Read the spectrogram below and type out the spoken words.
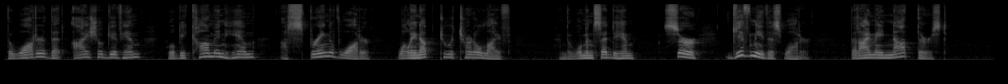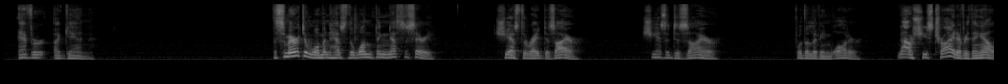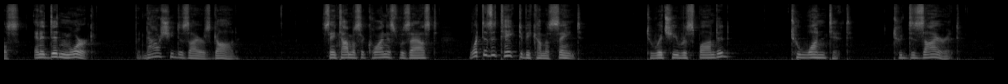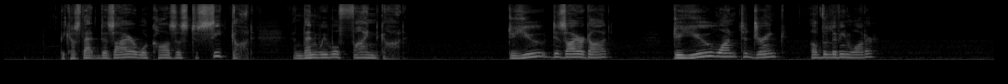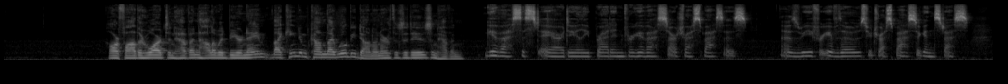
The water that I shall give him will become in him a spring of water welling up to eternal life. And the woman said to him, Sir, give me this water, that I may not thirst ever again. The Samaritan woman has the one thing necessary. She has the right desire. She has a desire for the living water. Now she's tried everything else, and it didn't work, but now she desires God. St. Thomas Aquinas was asked, What does it take to become a saint? To which he responded, To want it, to desire it, because that desire will cause us to seek God and then we will find God. Do you desire God? Do you want to drink of the living water? Our Father who art in heaven, hallowed be your name. Thy kingdom come, thy will be done on earth as it is in heaven. Give us this day our daily bread and forgive us our trespasses, as we forgive those who trespass against us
